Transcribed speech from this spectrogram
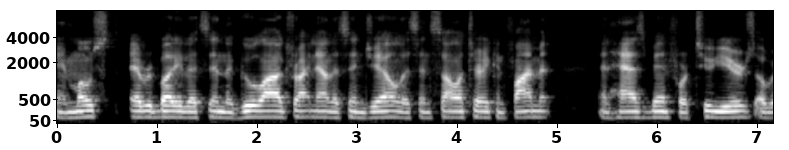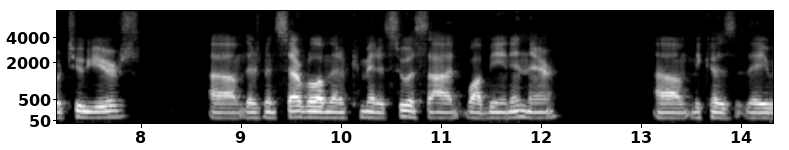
And most everybody that's in the gulags right now, that's in jail, that's in solitary confinement, and has been for two years, over two years. Um, there's been several of them that have committed suicide while being in there um, because they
